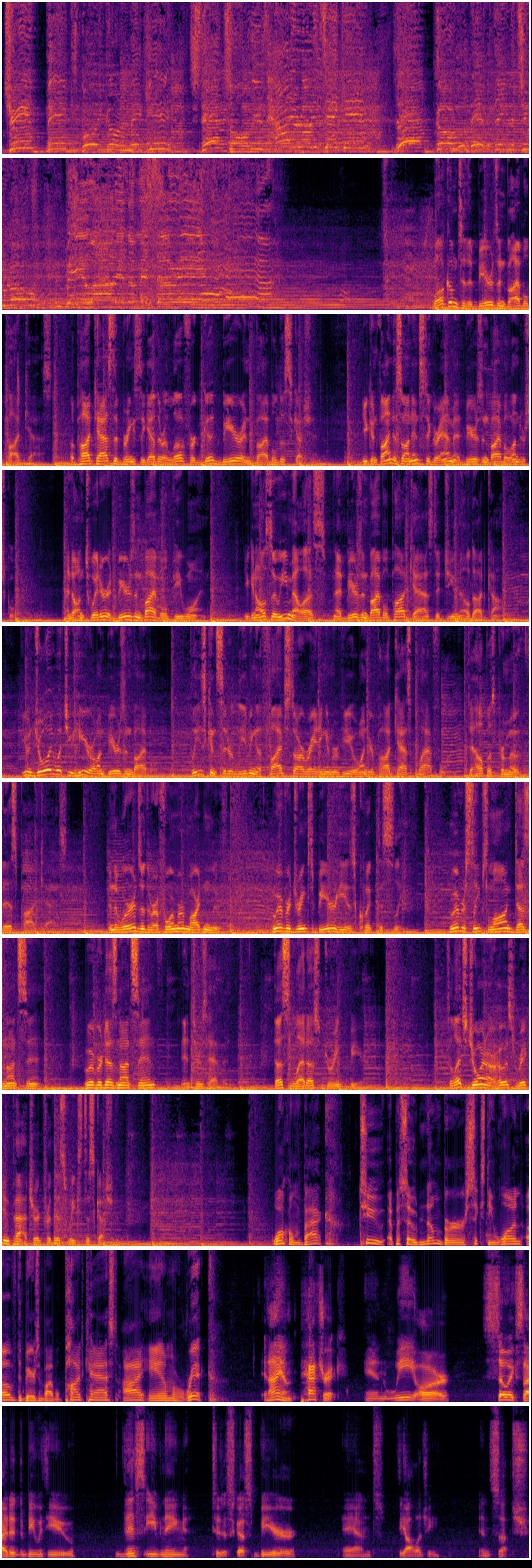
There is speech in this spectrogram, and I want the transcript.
Dream big, boy, you're gonna make it. Stand tall, there's a higher road take it. Let go of everything that you know. Welcome to the Beers and Bible Podcast, a podcast that brings together a love for good beer and Bible discussion. You can find us on Instagram at Beers and Bible underscore, and on Twitter at Beers and Bible P1. You can also email us at beersandbiblepodcast and Bible Podcast at gmail.com. If you enjoy what you hear on Beers and Bible, please consider leaving a five star rating and review on your podcast platform to help us promote this podcast. In the words of the reformer Martin Luther, whoever drinks beer, he is quick to sleep. Whoever sleeps long does not sin. Whoever does not sin enters heaven. Thus let us drink beer. So let's join our hosts Rick and Patrick for this week's discussion. Welcome back to episode number 61 of the Beers and Bible podcast. I am Rick. And I am Patrick, and we are so excited to be with you this evening to discuss beer and theology and such.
